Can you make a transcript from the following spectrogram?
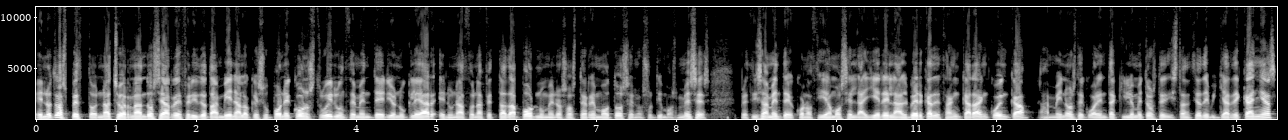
En otro aspecto, Nacho Hernando se ha referido también a lo que supone construir un cementerio nuclear en una zona afectada por numerosos terremotos en los últimos meses. Precisamente conocíamos el de ayer en la alberca de Zancara, en Cuenca, a menos de 40 kilómetros de distancia de Villar de Cañas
